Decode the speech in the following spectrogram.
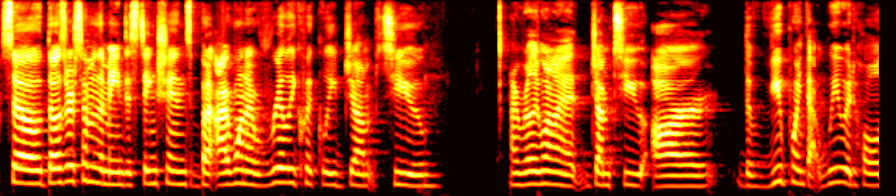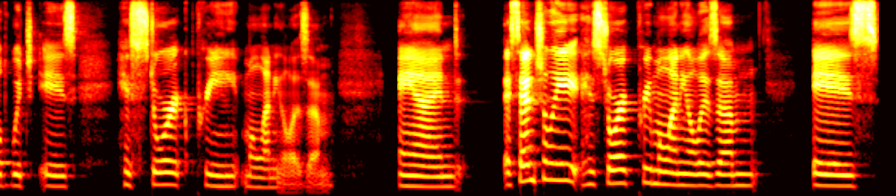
So those are some of the main distinctions, but I want to really quickly jump to I really want to jump to our the viewpoint that we would hold, which is historic premillennialism. And essentially, historic premillennialism is,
